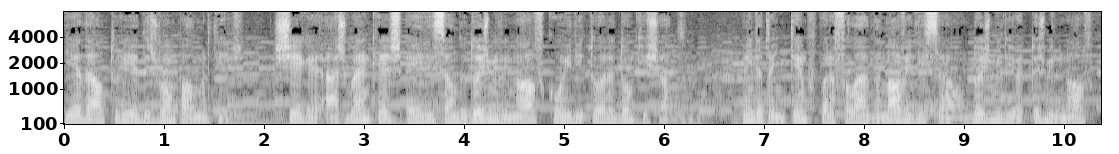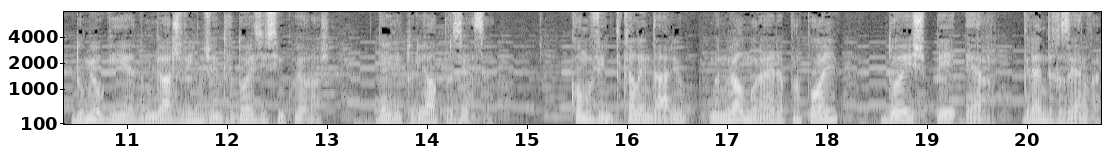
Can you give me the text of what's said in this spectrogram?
e é da autoria de João Paulo Martins. Chega às bancas a edição de 2009 com a editora Dom Quixote. Ainda tenho tempo para falar da nova edição 2008-2009 do meu guia de melhores vinhos entre 2 e 5 euros, da editorial Presença. Como vinho de calendário, Manuel Moreira propõe 2PR, Grande Reserva,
